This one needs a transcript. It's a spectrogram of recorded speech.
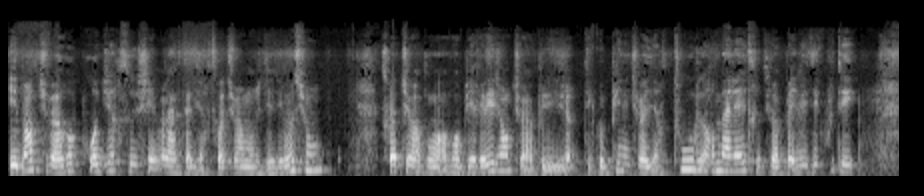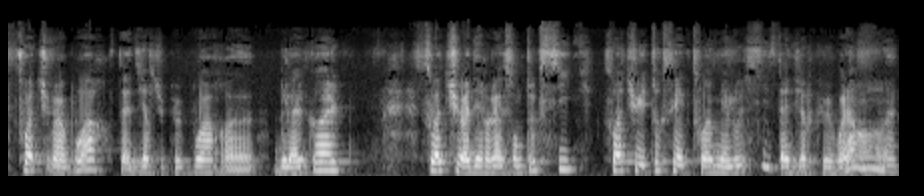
eh ben tu vas reproduire ce schéma-là, c'est-à-dire soit tu vas manger tes émotions, soit tu vas vampirer les gens, tu vas appeler tes copines, tu vas dire tout leur mal-être et tu vas pas les écouter. Soit tu vas boire, c'est-à-dire tu peux boire euh, de l'alcool, soit tu as des relations toxiques, soit tu es toxique avec toi-même aussi, c'est-à-dire que voilà, hein,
